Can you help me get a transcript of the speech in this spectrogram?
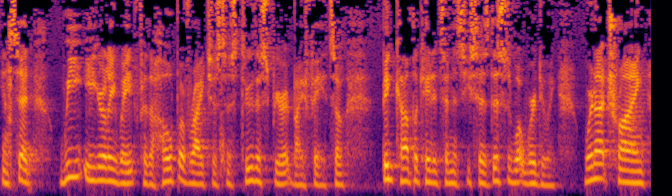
instead, we eagerly wait for the hope of righteousness through the Spirit by faith. So big complicated sentence. He says, this is what we're doing. We're not trying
